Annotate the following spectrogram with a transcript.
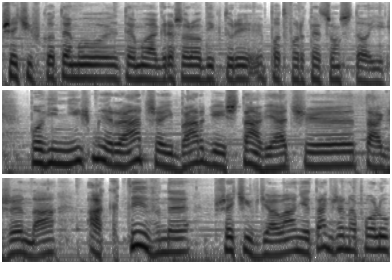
przeciwko temu, temu agresorowi, który pod fortecą stoi. Powinniśmy raczej bardziej stawiać e, także na aktywne przeciwdziałanie, także na polu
